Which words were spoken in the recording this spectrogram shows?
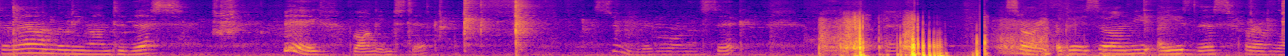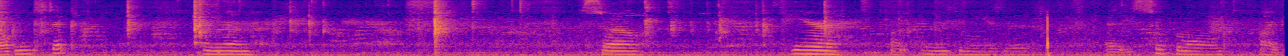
So now I'm moving on to this big vlogging stick. Super big vlogging stick. Uh, sorry, okay, so I need I use this for a vlogging stick. And then so here like you can use this as a super long like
